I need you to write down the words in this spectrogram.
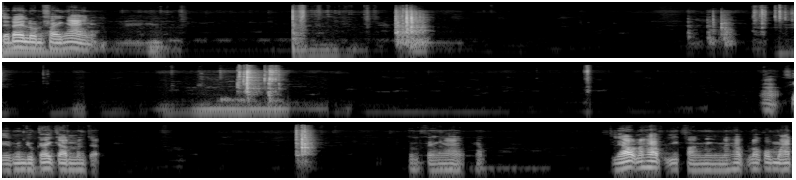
จะได้ลนไฟง่ายนะเศษมันอยู่ใกล้กันมันจะ เป็นไปง่ายครับ แล้วนะครับ อีกฝั่งหนึ่งนะครับ เราก็มัด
